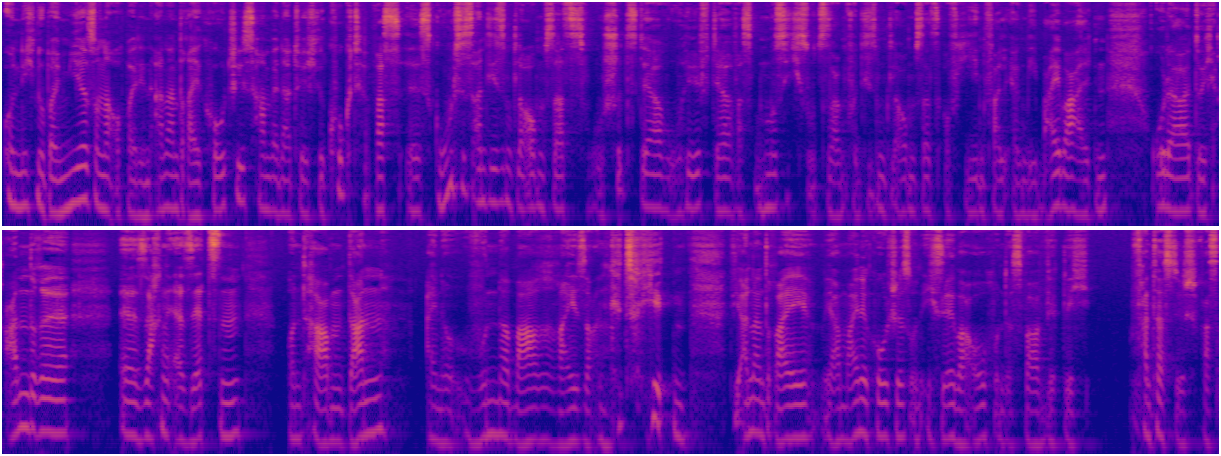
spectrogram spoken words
Und nicht nur bei mir, sondern auch bei den anderen drei Coaches haben wir natürlich geguckt, was ist Gutes an diesem Glaubenssatz, wo schützt der, wo hilft der, was muss ich sozusagen von diesem Glaubenssatz auf jeden Fall irgendwie beibehalten oder durch andere äh, Sachen ersetzen und haben dann eine wunderbare Reise angetreten. Die anderen drei, ja, meine Coaches und ich selber auch. Und das war wirklich fantastisch, was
